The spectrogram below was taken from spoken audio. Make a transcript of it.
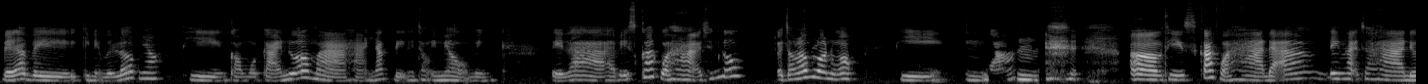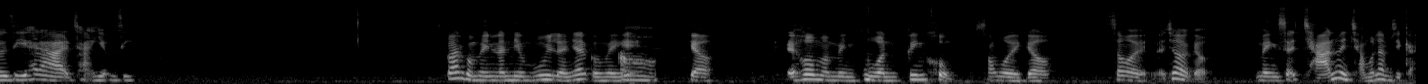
đấy là về kỷ niệm về lớp nhá. Thì còn một cái nữa mà Hà nhắc đến trong email của mình. Đấy là về squad của Hà ở chuyên ngữ. Ở trong lớp luôn đúng không? Thì ừ, đó. Ừ. Ờ, thì squad của Hà đã đem lại cho Hà điều gì hay là trải nghiệm gì? squad của mình là niềm vui lớn nhất của mình ấy Ờ. kiểu cái hôm mà mình buồn kinh khủng xong rồi kiểu xong rồi nói chung là kiểu mình sẽ chán mình chẳng muốn làm gì cả.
